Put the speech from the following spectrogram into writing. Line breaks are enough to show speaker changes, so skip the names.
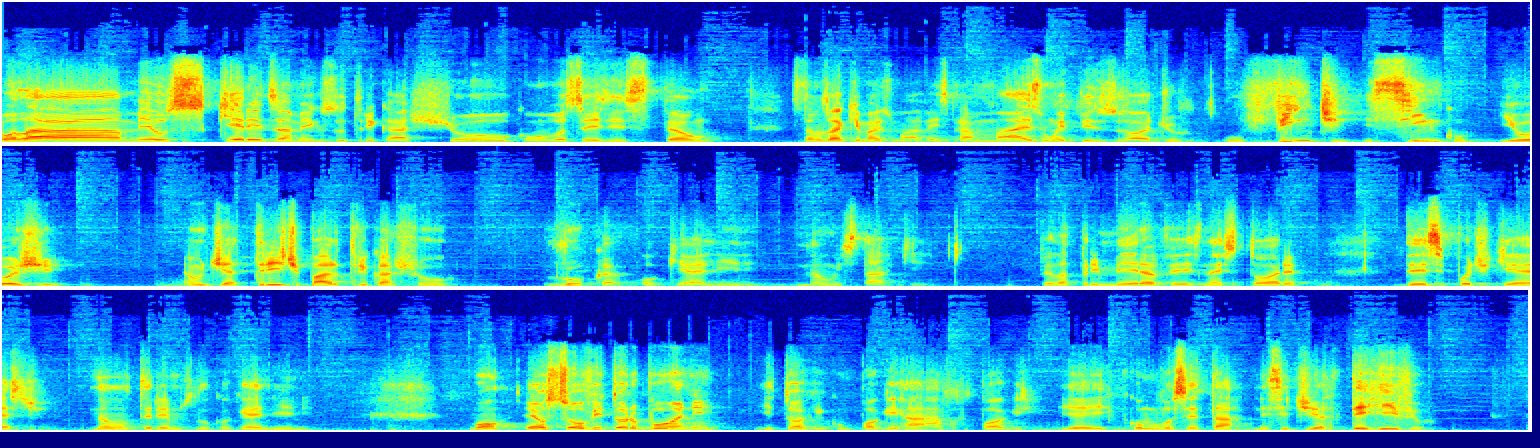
Olá, meus queridos amigos do Trica Show, como vocês estão? Estamos aqui mais uma vez para mais um episódio, o 25, e hoje é um dia triste para o Trica Show. Luca Occhialini não está aqui. Pela primeira vez na história desse podcast, não teremos Luca Occhialini. Bom, eu sou o Vitor Boni e tô aqui com o Pog Rafa. Pog, e aí, como você tá nesse dia terrível?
